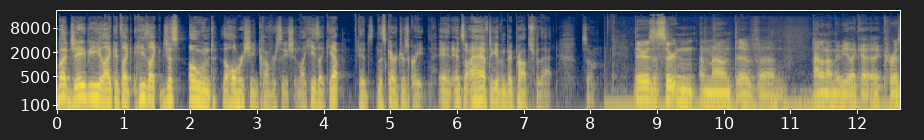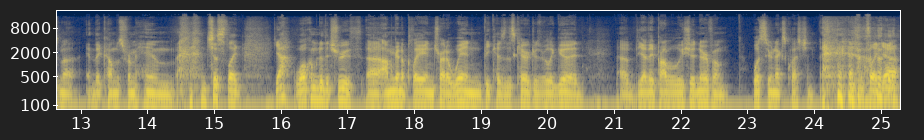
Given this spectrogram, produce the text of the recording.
But JB, like it's like he's like just owned the whole Rashid conversation. Like he's like, yep, it's this character's great, and and so I have to give him big props for that. So There is a certain amount of um, I don't know, maybe like a, a charisma that comes from him. Just like, yeah, welcome to the truth. Uh, I'm gonna play and try to win because this character is really good. Uh, yeah, they probably should nerf him. What's your next question? it's like, yeah.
